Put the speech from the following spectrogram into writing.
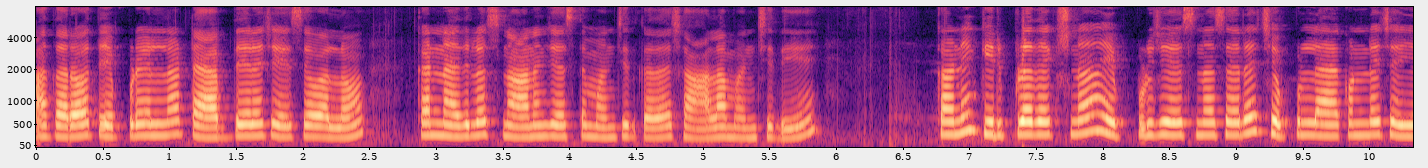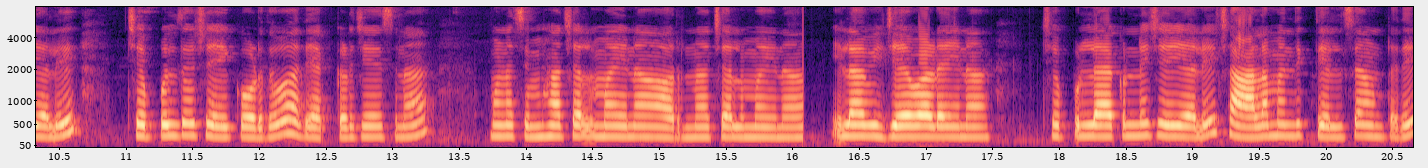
ఆ తర్వాత ఎప్పుడు వెళ్ళినా ట్యాప్ దగ్గర చేసేవాళ్ళం. కానీ నదిలో స్నానం చేస్తే మంచిది కదా చాలా మంచిది. కానీ గిరి ప్రదక్షిణ ఎప్పుడు చేసినా సరే చెప్పులు లేకుండా చేయాలి. చెప్పులతో చేయకూడదు అది ఎక్కడ చేసినా. మన సింహాచలమైన అరుణాచలమైన ఇలా విజయవాడ అయినా చెప్పులు లేకుండా చేయాలి. చాలామందికి తెలిసే ఉంటుంది.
